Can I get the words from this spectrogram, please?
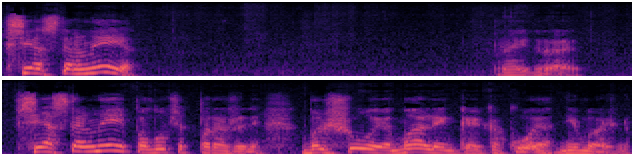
Все остальные проиграют. Все остальные получат поражение. Большое, маленькое, какое, неважно.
